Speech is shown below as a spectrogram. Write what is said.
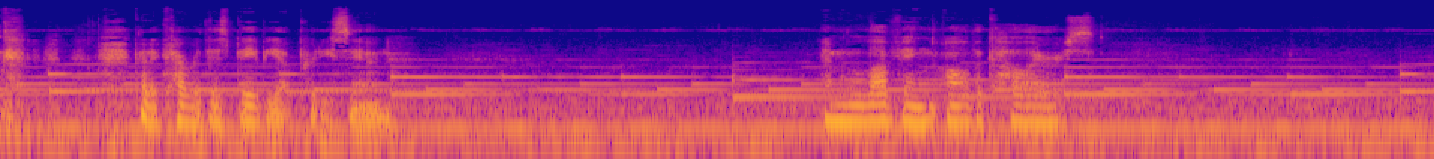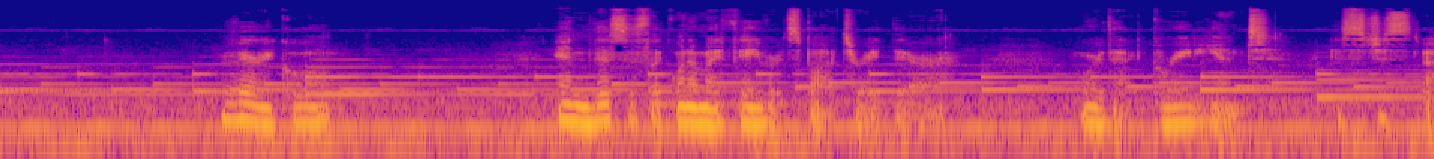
Gotta cover this baby up pretty soon. Loving all the colors. Very cool. And this is like one of my favorite spots right there, where that gradient is just oh,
